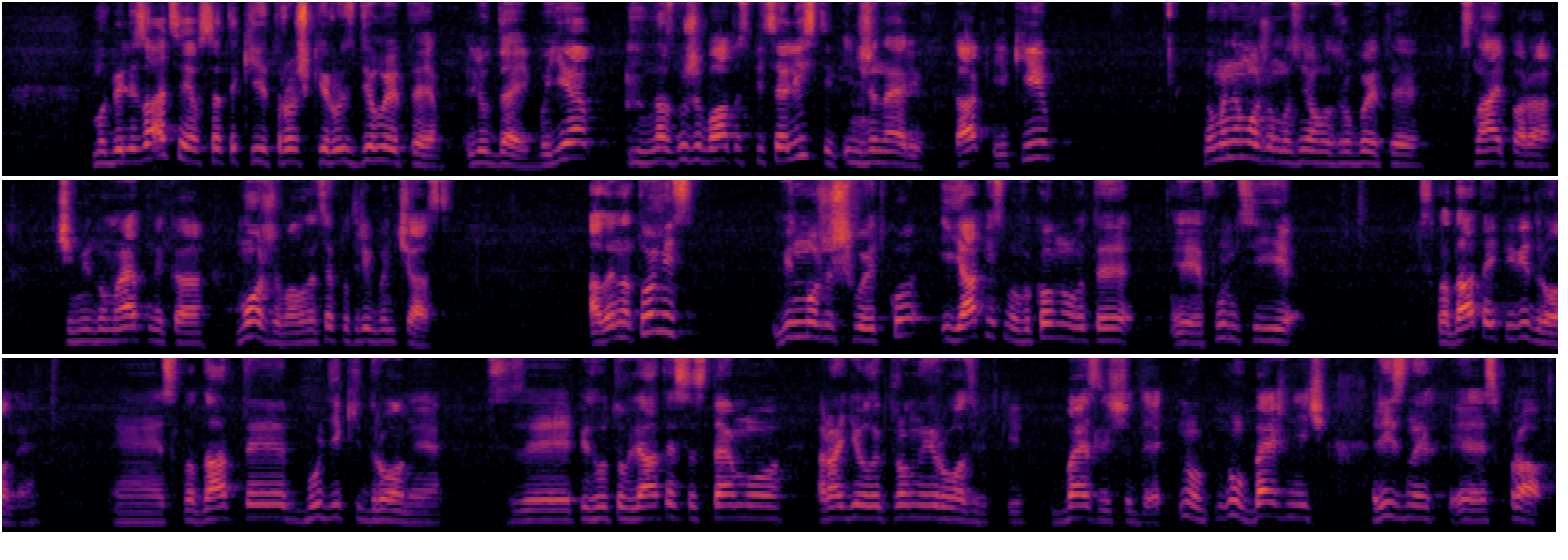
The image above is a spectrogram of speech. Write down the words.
мобілізація, все-таки трошки розділити людей. Бо є в нас дуже багато спеціалістів, інженерів, так, які ну, ми не можемо з нього зробити снайпера чи мінометника. Можемо, але на це потрібен час. Але натомість він може швидко і якісно виконувати е, функції складати IPV-дрони, е, складати будь-які дрони, е, підготовляти систему радіоелектронної розвідки, безліч, іде- ну, ну, безліч різних е, справ.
